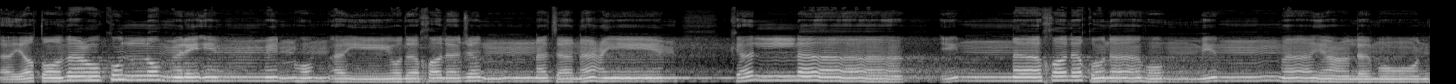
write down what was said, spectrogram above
أيطمع كل امرئ منهم أن يدخل جنة نعيم. كلا إنا خلقناهم مما يعلمون.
